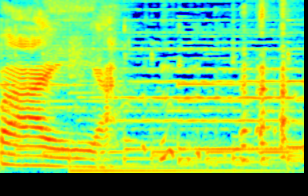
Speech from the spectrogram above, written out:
bye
